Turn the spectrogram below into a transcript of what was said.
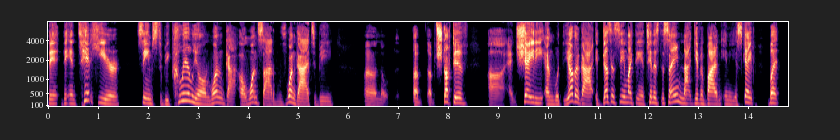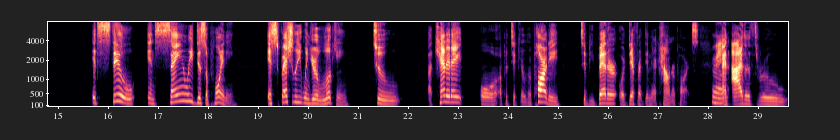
The the intent here seems to be clearly on one guy on one side with one guy to be uh no ob- obstructive uh and shady and with the other guy it doesn't seem like the intent is the same not giving biden any escape but it's still insanely disappointing especially when you're looking to a candidate or a particular party to be better or different than their counterparts Right. and either through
